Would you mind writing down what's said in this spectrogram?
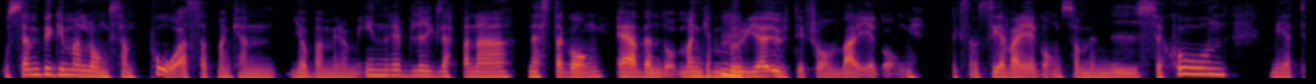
och sen bygger man långsamt på så att man kan jobba med de inre blygdläpparna nästa gång. Även då, man kan mm. börja mm. utifrån varje gång, liksom se varje gång som en ny session med ett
